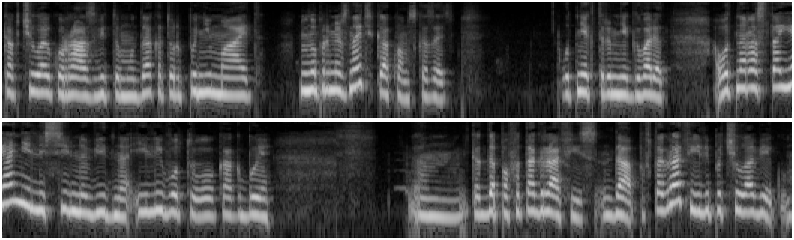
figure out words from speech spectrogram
как человеку развитому, да, который понимает. Ну, например, знаете, как вам сказать? Вот некоторые мне говорят, а вот на расстоянии ли сильно видно, или вот э, как бы когда по фотографии, да, по фотографии или по человеку.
